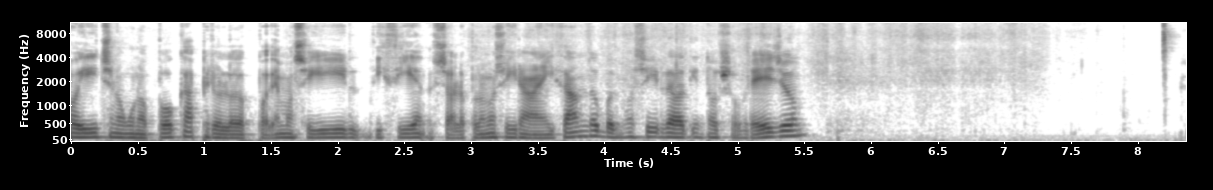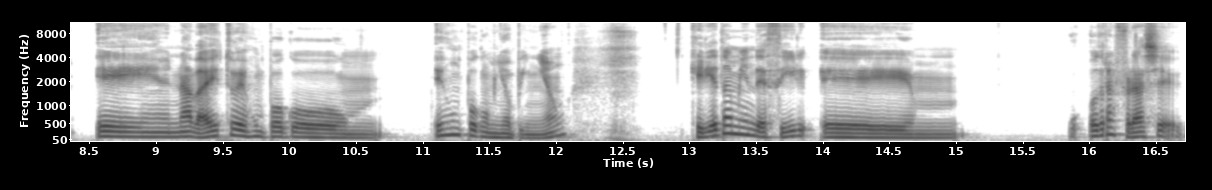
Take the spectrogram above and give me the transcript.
os he dicho en algunos podcasts, pero los podemos seguir diciendo, o sea, los podemos seguir analizando, podemos seguir debatiendo sobre ello. Eh, nada, esto es un poco. Es un poco mi opinión. Quería también decir. Eh, otra frase.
